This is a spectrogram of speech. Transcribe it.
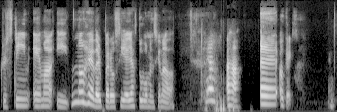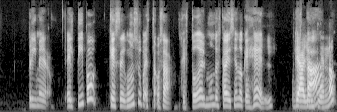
Christine, Emma y no Heather, pero sí ella estuvo mencionada. Ya, Ajá. Eh, ok. Primero, el tipo que según su, o sea, que todo el mundo está diciendo que es él, Ya, yo entiendo.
